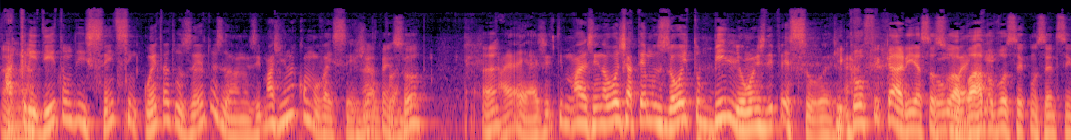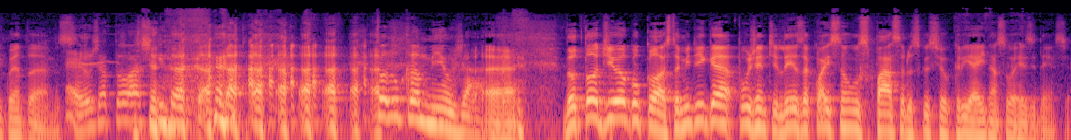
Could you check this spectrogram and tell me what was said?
Uhum. Acreditam de 150 a 200 anos. Imagina como vai ser. Já pensou? Planeta. É? é, a gente imagina, hoje já temos 8 bilhões de pessoas. Que cor ficaria essa Como sua é barba, que... você com 150 anos? É, eu já estou achando. Estou no caminho já. É. Doutor Diogo Costa, me diga, por gentileza, quais são os pássaros que o senhor cria aí na sua residência?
